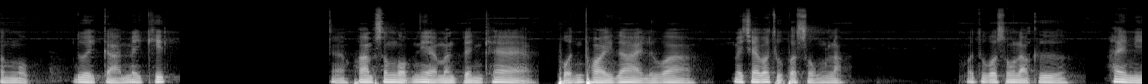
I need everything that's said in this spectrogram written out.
สงบด้วยการไม่คิด ความสงบเนี่ยมันเป็นแค่ผลพลอยได้หรือว่าไม่ใช่วัตถุประสงค์หลัก วัตถุประสงค์หลักคือ ให้มี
